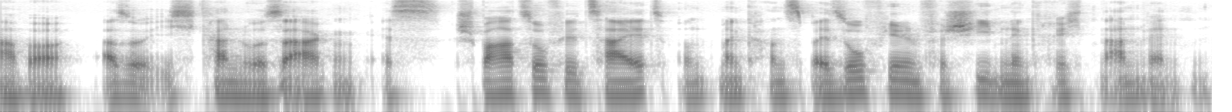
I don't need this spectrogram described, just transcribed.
Aber also ich kann nur sagen, es spart so viel Zeit und man kann es bei so vielen verschiedenen Gerichten anwenden.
